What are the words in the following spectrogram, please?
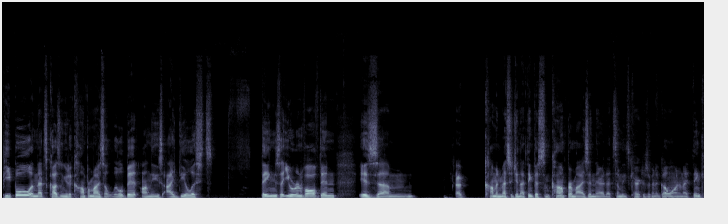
people and that's causing you to compromise a little bit on these idealist things that you were involved in is um, a common message. And I think there's some compromise in there that some of these characters are going to go on. And I think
